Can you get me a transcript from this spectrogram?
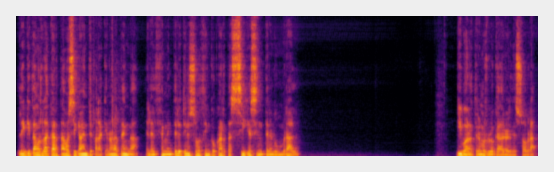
Le quitamos la carta básicamente para que no la tenga. En el cementerio tiene solo 5 cartas, sigue sin tener umbral. Y bueno, tenemos bloqueadores de sobra.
